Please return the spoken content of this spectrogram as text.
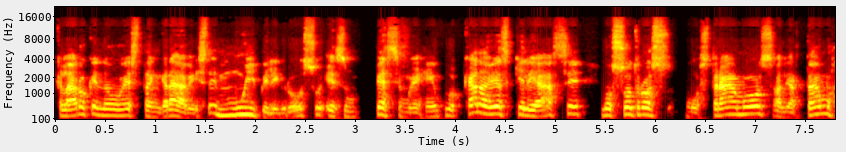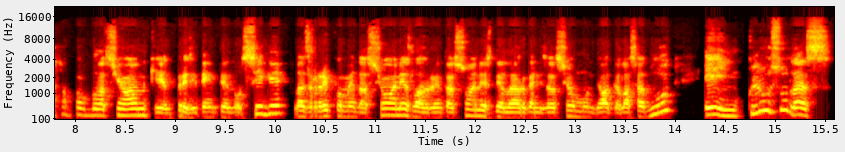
claro que no es tan grave, es muy peligroso, es un pésimo ejemplo. Cada vez que le hace, nosotros mostramos, alertamos a la población que el presidente no sigue las recomendaciones, las orientaciones de la Organización Mundial de la Salud e incluso las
